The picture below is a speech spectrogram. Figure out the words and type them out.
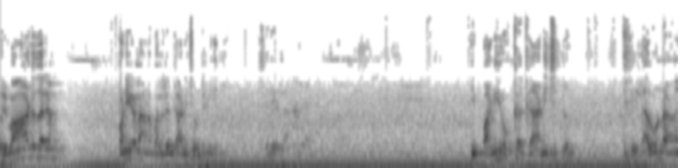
ഒരുപാട് തരം പണികളാണ് പലരും കാണിച്ചുകൊണ്ടിരിക്കുന്നത്. ശരിയല്ല. ഈ പണിയൊക്കെ കാണിച്ചിട്ടുണ്ട് കിട്ടിയില്ല. അതുകൊണ്ടാണ്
